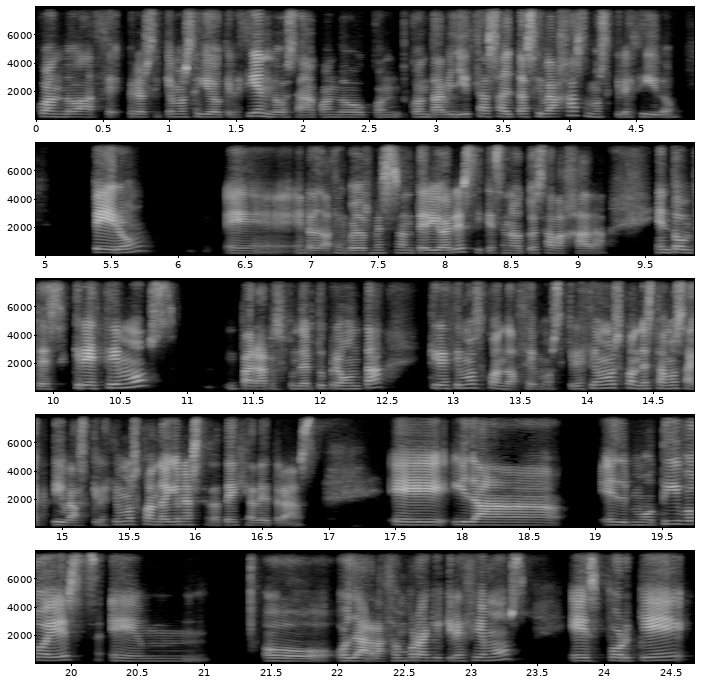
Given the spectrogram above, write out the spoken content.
cuando hace, pero sí que hemos seguido creciendo, o sea, cuando contabilizas altas y bajas hemos crecido, pero eh, en relación con los meses anteriores sí que se notó esa bajada. Entonces, crecemos para responder tu pregunta, crecemos cuando hacemos, crecemos cuando estamos activas, crecemos cuando hay una estrategia detrás. Eh, y el motivo es, em, o, la razón por la que crecemos, es porque,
